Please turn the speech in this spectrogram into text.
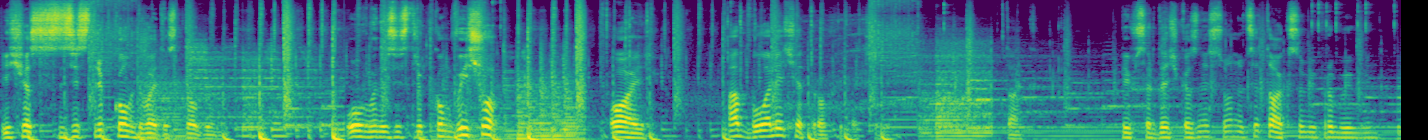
І ще зі стрибком давайте спробуємо. О, в мене зі стрибком вийшло. Ой. А боляче трохи так собі. Так. Пів сердечка знесу, ну це так собі пробив він.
